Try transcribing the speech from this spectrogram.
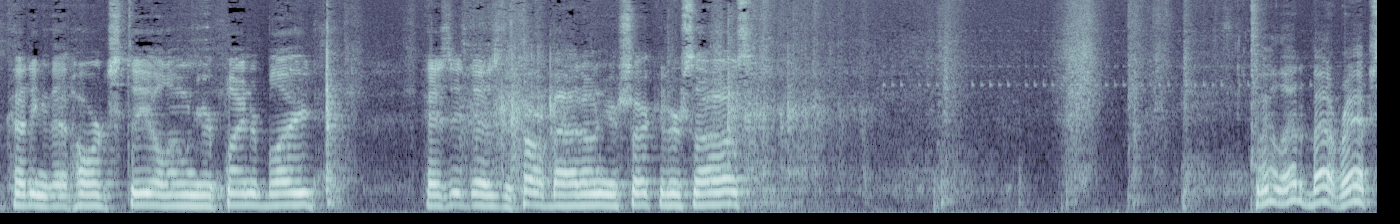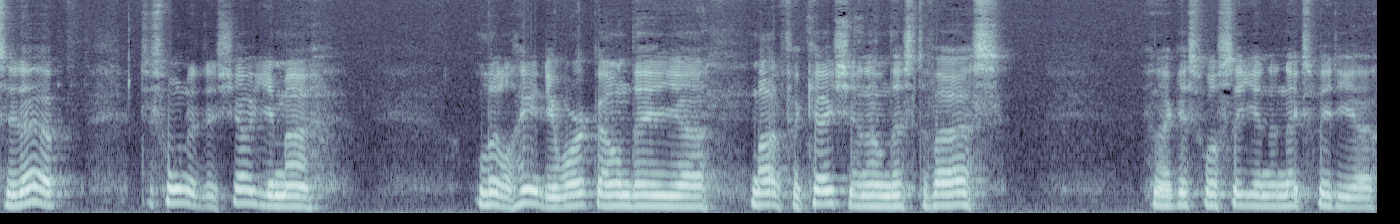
cutting that hard steel on your planer blade as it does the carbide on your circular saws. Well, that about wraps it up. Just wanted to show you my little handiwork on the uh, modification on this device. And I guess we'll see you in the next video.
